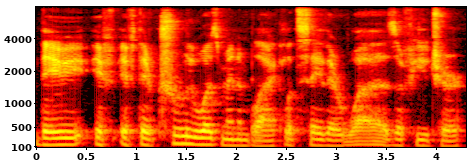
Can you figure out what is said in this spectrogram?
They if if there truly was men in black, let's say there was a future,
